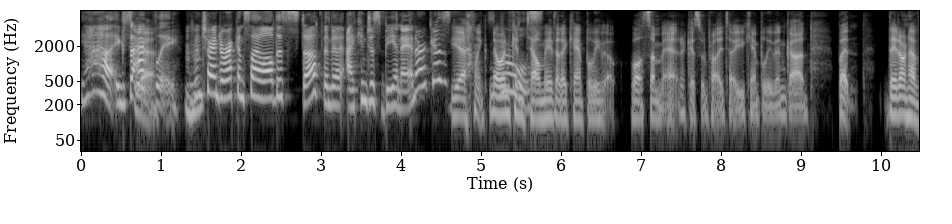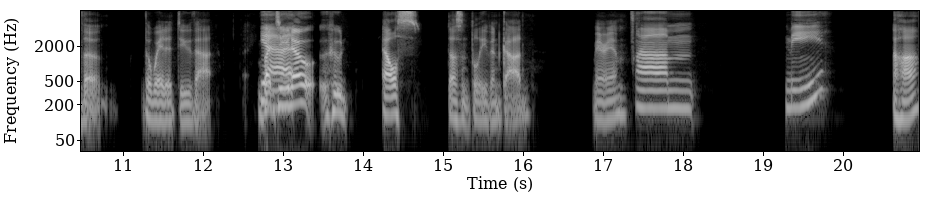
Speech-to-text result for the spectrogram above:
Yeah, exactly. I've been trying to reconcile all this stuff and uh, I can just be an anarchist? Yeah, like no one can tell me that I can't believe it. Well, some anarchists would probably tell you you can't believe in God, but they don't have the the way to do that. Yeah. But do you know who else doesn't believe in God? Miriam? Um, me? Uh huh.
